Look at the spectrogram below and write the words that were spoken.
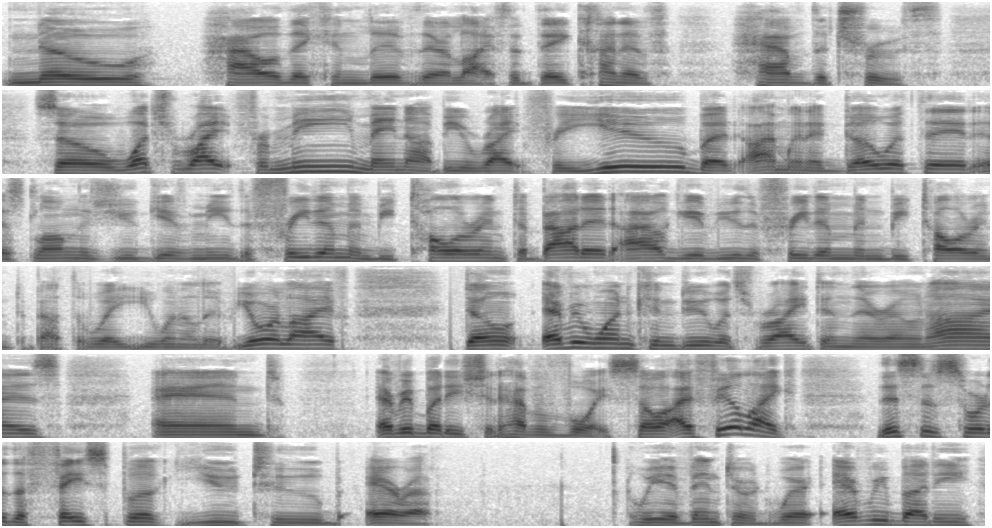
know how they can live their life, that they kind of have the truth. So, what's right for me may not be right for you, but I'm going to go with it as long as you give me the freedom and be tolerant about it. I'll give you the freedom and be tolerant about the way you want to live your life. Don't everyone can do what's right in their own eyes and everybody should have a voice. So, I feel like this is sort of the Facebook, YouTube era we have entered where everybody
